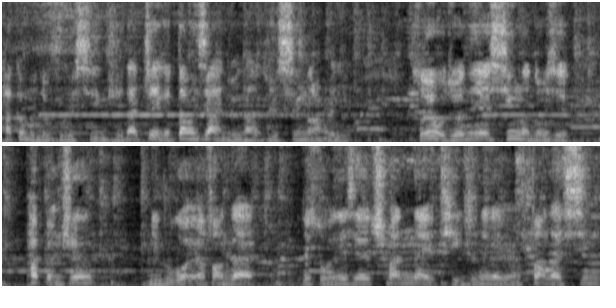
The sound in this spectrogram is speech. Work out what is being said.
它根本就不是新，只是在这个当下你觉得它是新的而已。所以我觉得那些新的东西，它本身，你如果要放在你所谓那些圈内体制内的人放在心，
